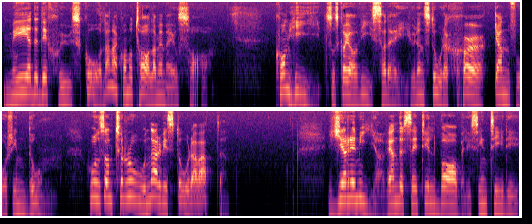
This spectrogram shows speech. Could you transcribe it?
med de sju skålarna kom och talade med mig och sa Kom hit så ska jag visa dig hur den stora skökan får sin dom. Hon som tronar vid stora vatten. Jeremia vänder sig till Babel i sin tid i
